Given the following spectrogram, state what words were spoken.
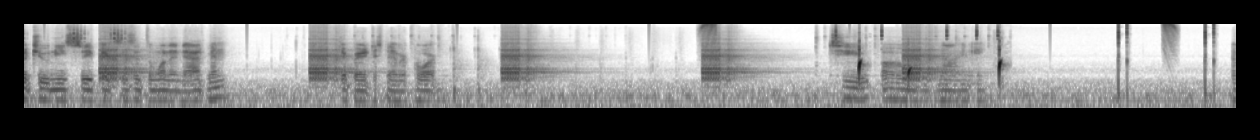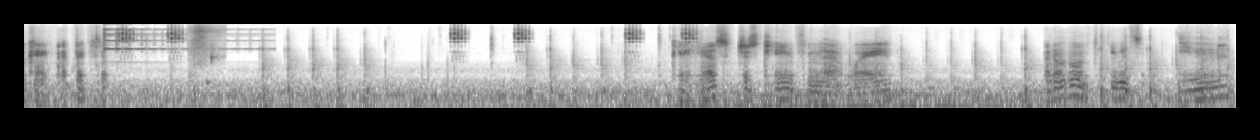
Which O2 needs to be fixed? Is it the one in admin? Get ready to spam report. Two oh nine eight. Okay, I fixed it. Okay, yes, just came from that way. I don't know if he was in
